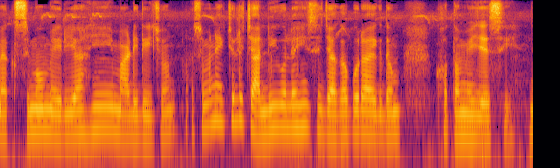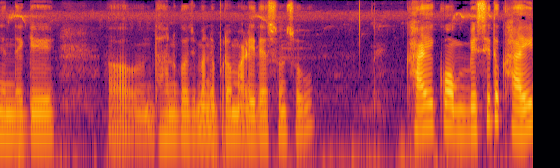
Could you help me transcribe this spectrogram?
मैक्सिमम एरिया ही माड़ी देचन से मैंने एक्चुअली चली गले ही से जगह पूरा एकदम खत्म हो जाए जिनता कि धान गज मैंने पूरा माड़ी देसन सब खाई बेसी तो खाई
